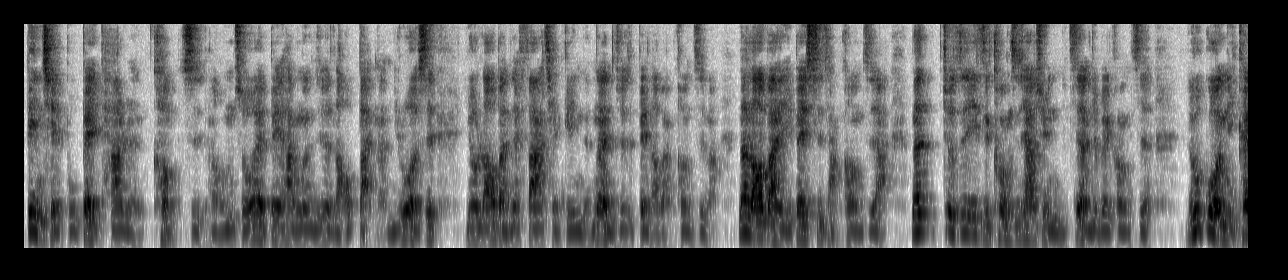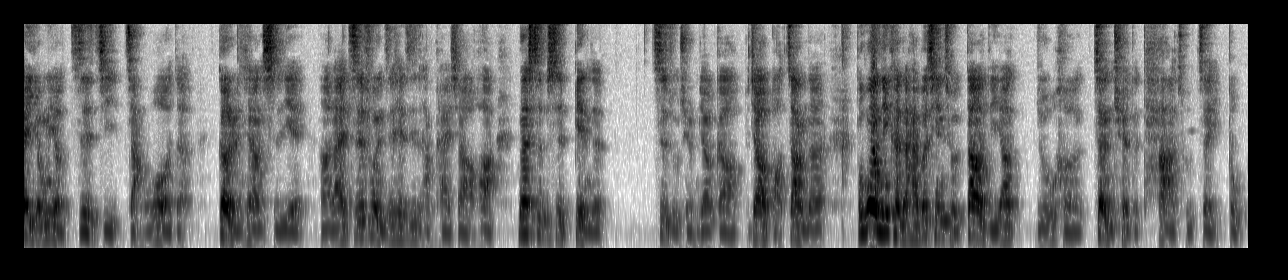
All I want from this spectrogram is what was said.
并且不被他人控制？哈，我们所谓被他人控制就是老板啊，你如果是。由老板在发钱给你的，那你就是被老板控制嘛。那老板也被市场控制啊，那就是一直控制下去，你自然就被控制了。如果你可以拥有自己掌握的个人项事业啊，来支付你这些日常开销的话，那是不是变得自主权比较高，比较有保障呢？不过你可能还不清楚到底要如何正确的踏出这一步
